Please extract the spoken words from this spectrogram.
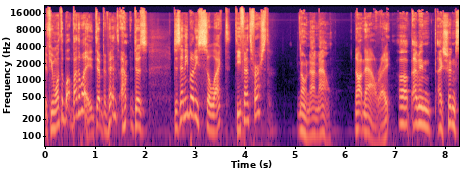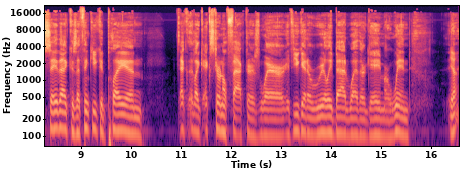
if you want the ball, by the way, it depends. Does, does anybody select defense first? No, not now. Not now, right? Uh, I mean, I shouldn't say that because I think you could play in like external factors where if you get a really bad weather game or wind, Yeah.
